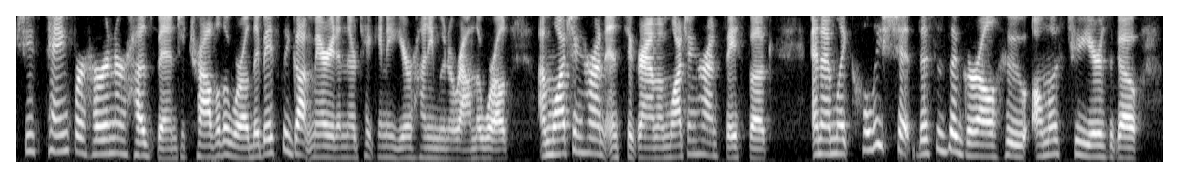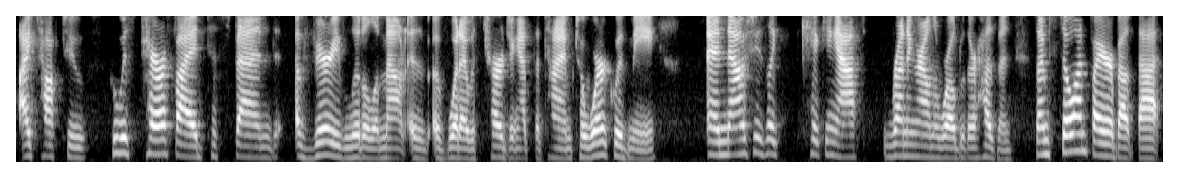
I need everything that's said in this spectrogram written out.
She's paying for her and her husband to travel the world. They basically got married and they're taking a year honeymoon around the world. I'm watching her on Instagram. I'm watching her on Facebook. And I'm like, holy shit, this is the girl who almost two years ago I talked to who was terrified to spend a very little amount of, of what I was charging at the time to work with me. And now she's like kicking ass running around the world with her husband. So I'm so on fire about that.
